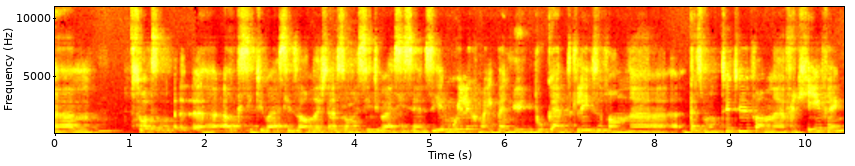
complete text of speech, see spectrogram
Um, zoals, uh, elke situatie is anders en sommige situaties zijn zeer moeilijk. Maar ik ben nu het boek aan het lezen van uh, Desmond Tutu van uh, Vergeving.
